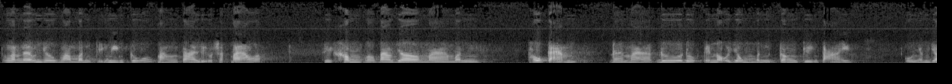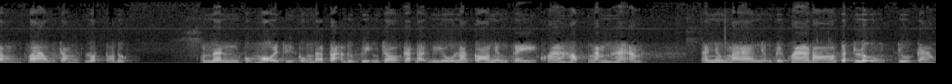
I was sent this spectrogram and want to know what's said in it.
Tức là nếu như mà mình chỉ nghiên cứu bằng tài liệu sách báo á, thì không có bao giờ mà mình thấu cảm để mà đưa được cái nội dung mình cần truyền tải của nhân dân vào trong luật đó được. Nên quốc hội thì cũng đã tạo điều kiện cho các đại biểu là có những cái khóa học ngắn hạn nhưng mà những cái khóa đó chất lượng chưa cao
